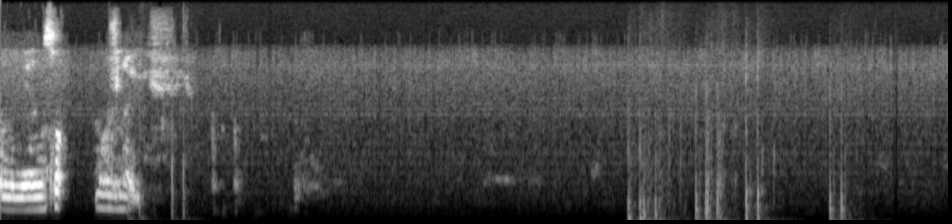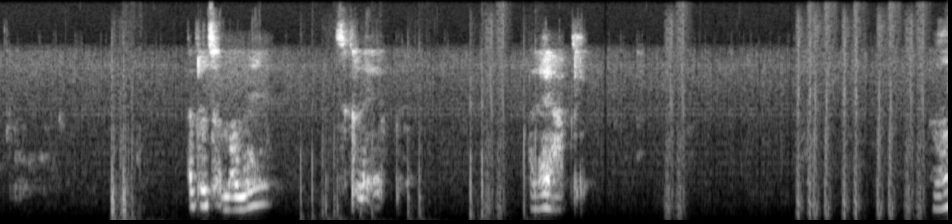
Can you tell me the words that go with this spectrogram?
Mamy mięso. Można iść. A tu co mamy? Sklep. Ale jaki? A,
